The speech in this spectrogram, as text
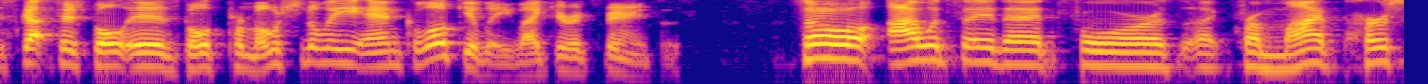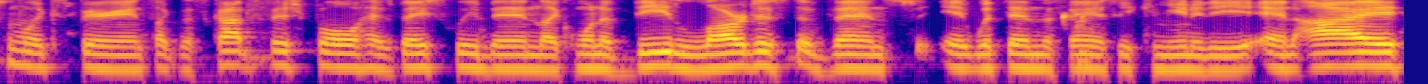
Scott Fishbowl is, both promotionally and colloquially, like your experiences. So I would say that for like from my personal experience, like the Scott Fishbowl has basically been like one of the largest events within the fantasy community, and I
